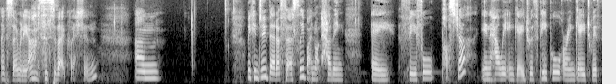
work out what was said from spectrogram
I have so many answers to that question. Um, we can do better, firstly, by not having a fearful posture in how we engage with people or engage with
